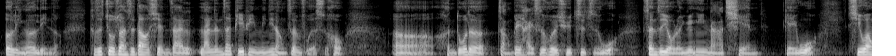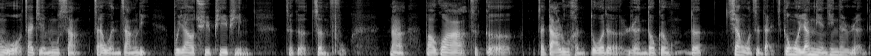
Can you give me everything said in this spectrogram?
二零二零了。可是就算是到现在，男人在批评民进党政府的时候，呃，很多的长辈还是会去制止我。甚至有人愿意拿钱给我，希望我在节目上、在文章里不要去批评这个政府。那包括这个在大陆很多的人都跟的像我这代跟我一样年轻的人，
